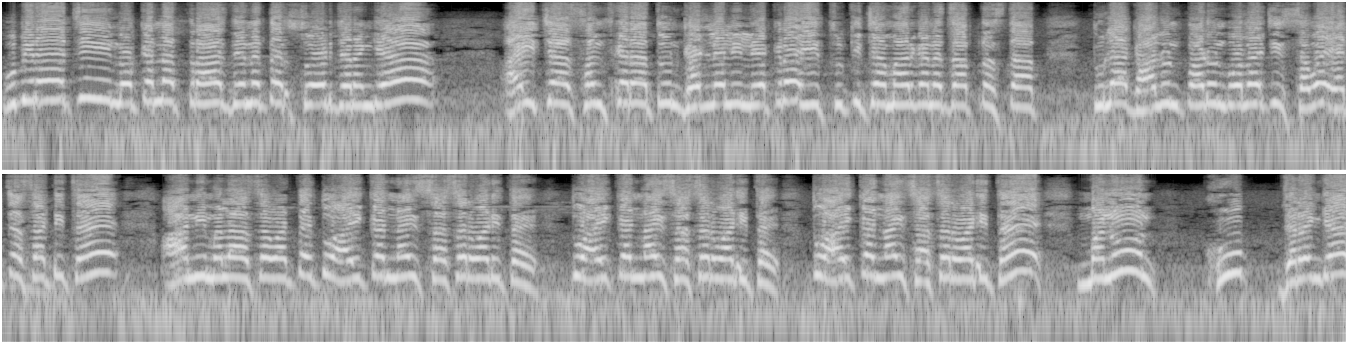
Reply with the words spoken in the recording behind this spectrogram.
उभी राहायची. लोकांना त्रास देणं तर सोड जरंग्या. आईच्या संस्कारातून घडलेली लेकरं ही चुकीच्या मार्गाने जात नसतात. तुला घालून पाडून बोलायची सवय ह्याच्यासाठीच आहे. आणि मला असं वाटतंय तू आईकड नाही सासरवाडीत आहे. तू आईकड नाही सासरवाडीत आहे. तू आईकड नाही सासरवाडीत आहे. म्हणून खूप जरंग्या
